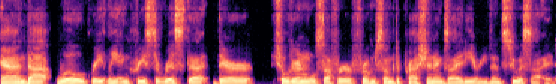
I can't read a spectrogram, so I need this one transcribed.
And that will greatly increase the risk that their children will suffer from some depression, anxiety, or even suicide.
